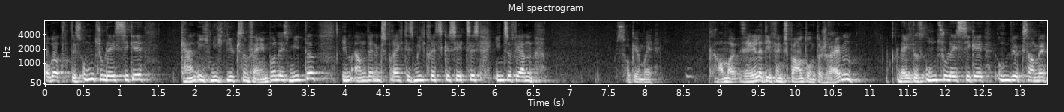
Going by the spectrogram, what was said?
aber das Unzulässige kann ich nicht wirksam vereinbaren als Mieter im Anwendungsbereich des Mietrechtsgesetzes. Insofern, sage ich einmal, kann man relativ entspannt unterschreiben, weil das Unzulässige, Unwirksame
